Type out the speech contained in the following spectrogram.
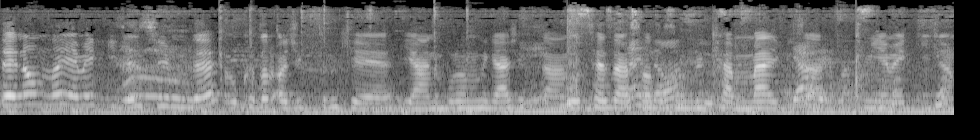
Denom'la yemek yiyeceğiz şimdi. O kadar acıktım ki. Yani buranın gerçekten bu Sezar salatası mükemmel güzel. Şimdi yemek yiyeceğim.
